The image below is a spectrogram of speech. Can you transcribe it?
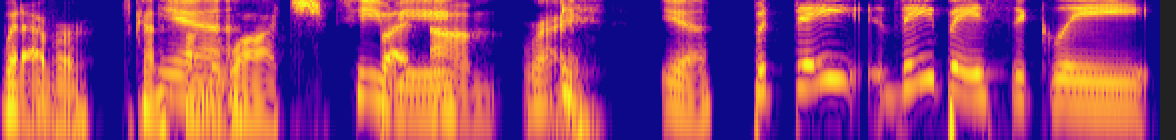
whatever. It's kind of fun to watch. TV. but um, Right. Yeah. but they they basically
